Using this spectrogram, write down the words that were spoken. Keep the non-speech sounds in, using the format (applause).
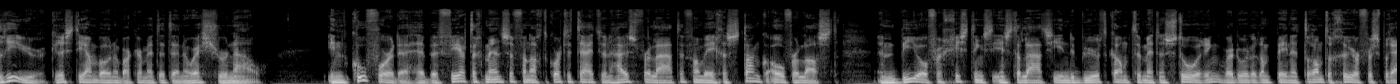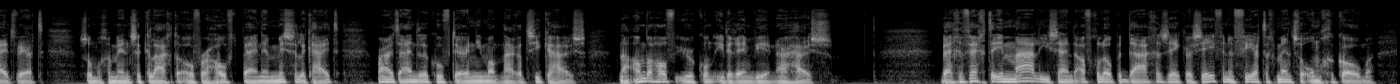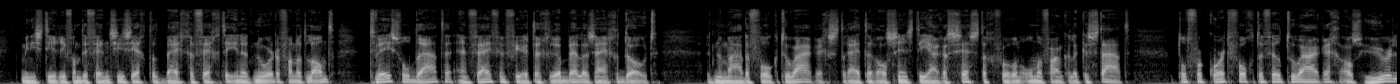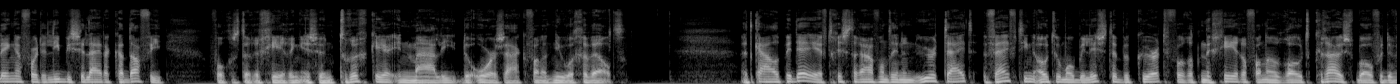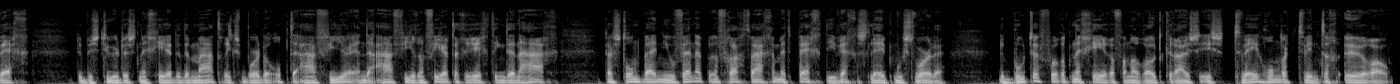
Drie uur, Christian Bonenbakker met het NOS Journaal. In Koevoorde hebben 40 mensen vannacht korte tijd hun huis verlaten vanwege stankoverlast. Een biovergistingsinstallatie in de buurt kampte met een storing... waardoor er een penetrante geur verspreid werd. Sommige mensen klaagden over hoofdpijn en misselijkheid... maar uiteindelijk hoefde er niemand naar het ziekenhuis. Na anderhalf uur kon iedereen weer naar huis. Bij gevechten in Mali zijn de afgelopen dagen zeker 47 mensen omgekomen. Het ministerie van Defensie zegt dat bij gevechten in het noorden van het land... twee soldaten en 45 rebellen zijn gedood. Het nomadenvolk Tuareg strijdt er al sinds de jaren 60 voor een onafhankelijke staat. Tot voor kort vochten veel Tuareg als huurlingen voor de Libische leider Gaddafi. Volgens de regering is hun terugkeer in Mali de oorzaak van het nieuwe geweld. Het KLPD heeft gisteravond in een uur tijd 15 automobilisten bekeurd voor het negeren van een rood kruis boven de weg. De bestuurders negeerden de matrixborden op de A4 en de A44 richting Den Haag. Daar stond bij Nieuw-Vennep een vrachtwagen met pech die weggesleept moest worden. De boete voor het negeren van een rood kruis is 220 euro.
